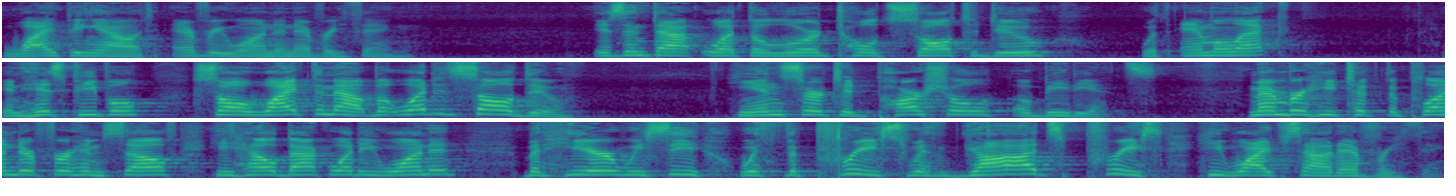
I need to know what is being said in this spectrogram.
Wiping out everyone and everything. Isn't that what the Lord told Saul to do with Amalek and his people? Saul wiped them out, but what did Saul do? He inserted partial obedience. Remember, he took the plunder for himself, he held back what he wanted. But here we see with the priests, with God's priests, he wipes out everything.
